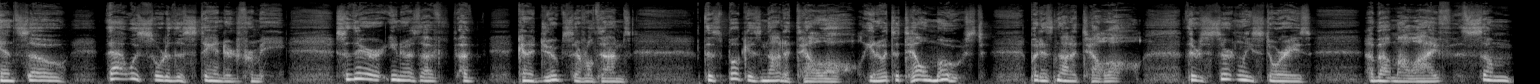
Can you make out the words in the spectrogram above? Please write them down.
And so that was sort of the standard for me. So there, you know, as I've, I've kind of joked several times, this book is not a tell all. You know, it's a tell most, but it's not a tell all. There's certainly stories about my life, some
